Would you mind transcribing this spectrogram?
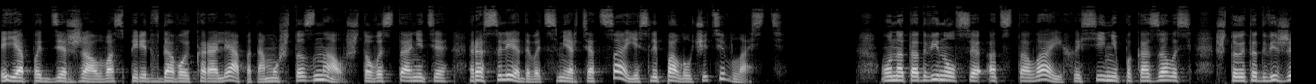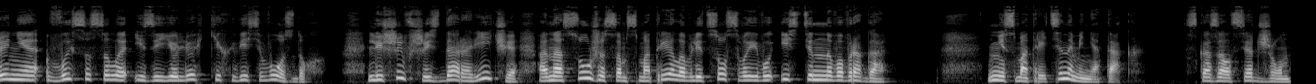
Я поддержал вас перед вдовой короля, потому что знал, что вы станете расследовать смерть отца, если получите власть. Он отодвинулся от стола, и Хасине показалось, что это движение высосало из ее легких весь воздух. Лишившись дара речи, она с ужасом смотрела в лицо своего истинного врага. «Не смотрите на меня так», — сказал Сяджун.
